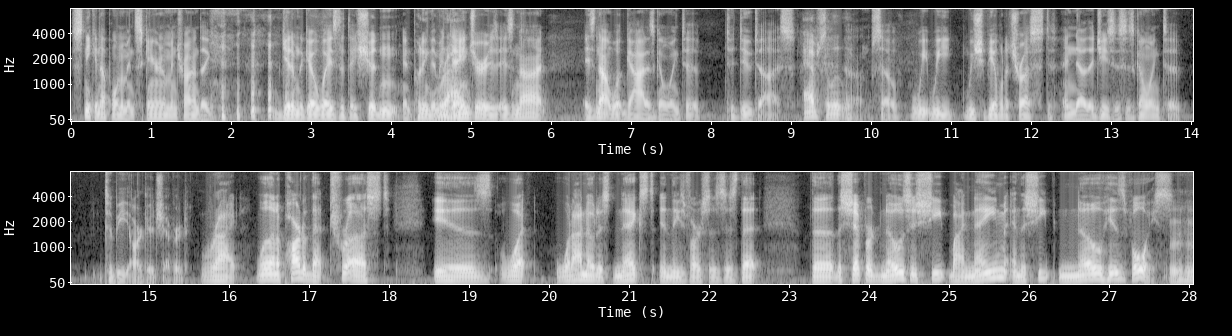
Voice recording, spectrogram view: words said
sneaking up on them and scaring them and trying to get them to go ways that they shouldn't and putting them in Right. danger is, is not is not what God is going to to do to us. Absolutely. Um, so we, we we should be able to trust and know that Jesus is going to to be our good shepherd. Right. Well, and a part of that trust is what what I noticed next in these verses is that the the shepherd knows his sheep by name, and the sheep know his voice, mm-hmm.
